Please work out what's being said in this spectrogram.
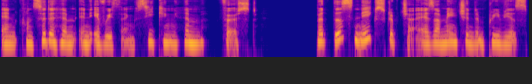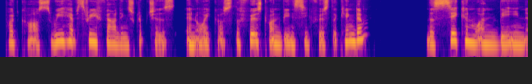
and consider Him in everything, seeking Him first. But this next scripture, as I mentioned in previous podcasts, we have three founding scriptures in Oikos. The first one being Seek First the Kingdom, the second one being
